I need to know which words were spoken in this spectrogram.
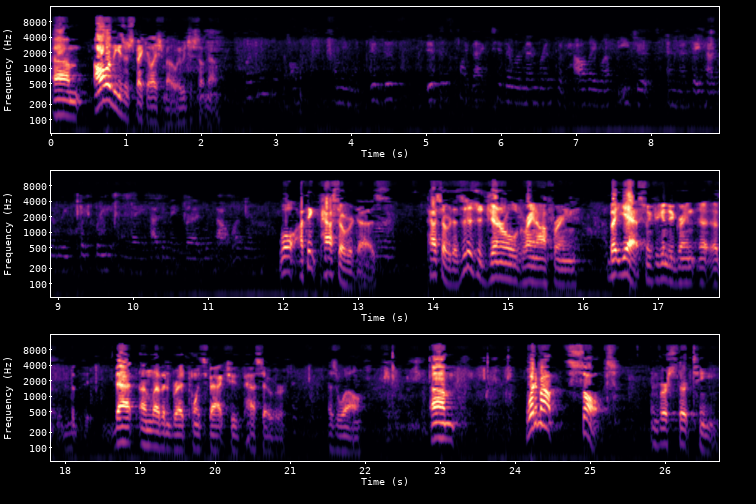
Um, all of these are speculation, by the way. We just don't know. I mean, did this, did this point back to the remembrance of how they left Egypt and that they had to leave quickly and they had to make bread without leaven? Well, I think Passover does. Passover does. This is a general grain offering, but yes, if you're going to do grain, uh, uh, that unleavened bread points back to Passover as well. Um, what about salt in verse 13?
